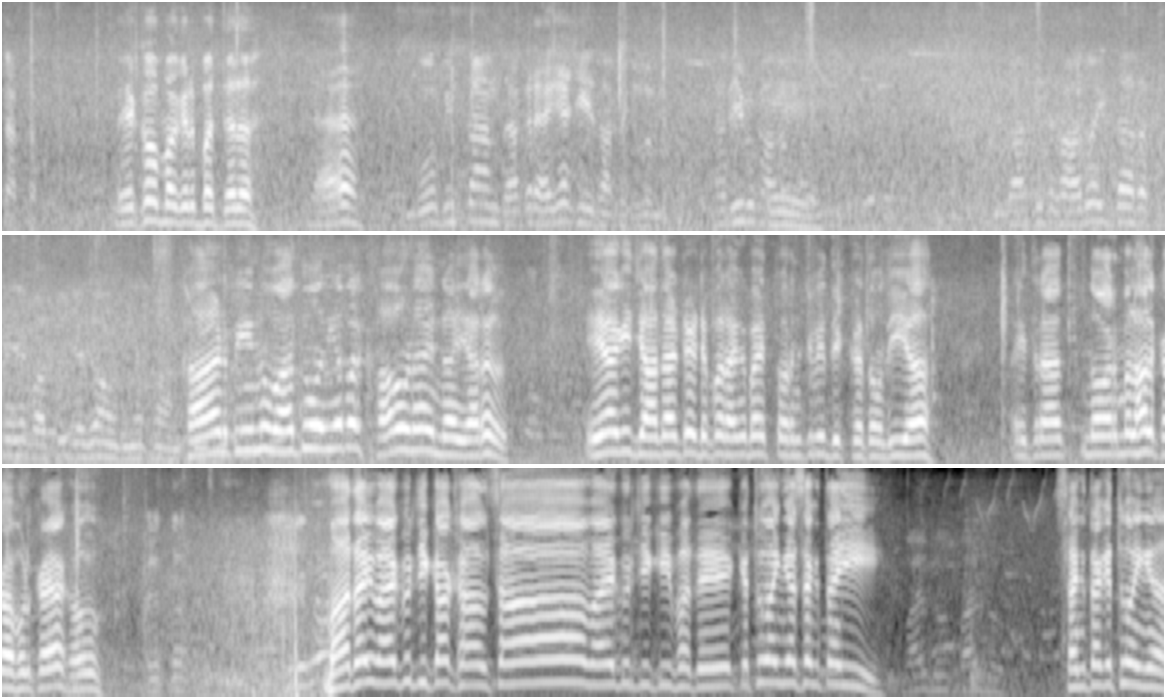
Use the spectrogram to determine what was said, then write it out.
ਤੱਕ। ਦੇਖੋ ਮਗਰ ਬੱਦਲ ਹੈ? ਉਹ ਵੀ ਤਾਂ ਤੱਕ ਰਹਿ ਗਿਆ 6-7 ਕਿਲੋਮੀਟਰ। ਨਦੀ ਦੋ ਬਾਕੀ ਦਿਖਾ ਦੋ ਇਦਾਂ ਰਸਤੇ 'ਚ ਵਾਧੂ ਜਗ੍ਹਾ ਆਉਂਦੀਆਂ ਖਾਣ ਪੀਣ। ਨੂੰ ਵਾਧੂ ਆਉਂਦੀਆਂ ਪਰ ਖਾਓ ਨਾ ਇੰਨਾ ਯਾਰ। ਇਹ ਆ ਕਿ ਜ਼ਿਆਦਾ ਢਿੱਡ ਭਰਾਂਗੇ ਬਾਈ ਤੁਰਨ ਚ ਵੀ ਦਿੱਕਤ ਆਉਂਦੀ ਆ। ਇਸ ਤਰ੍ਹਾਂ ਨਾਰਮਲ ਹਲਕਾ ਫੁਲਕਾ ਆ ਖਾਓ। ਮਾਤਾ ਜੀ ਵਾਹਿਗੁਰੂ ਜੀ ਕਾ ਖਾਲਸਾ ਵਾਹਿਗੁਰੂ ਜੀ ਕੀ ਫਤਿਹ। ਕਿੱਥੋਂ ਆਈਆਂ ਸੰਗਤਾਂ ਜੀ? ਸੰਗਤਾਂ ਕਿੱਥੋਂ ਆਈਆਂ?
